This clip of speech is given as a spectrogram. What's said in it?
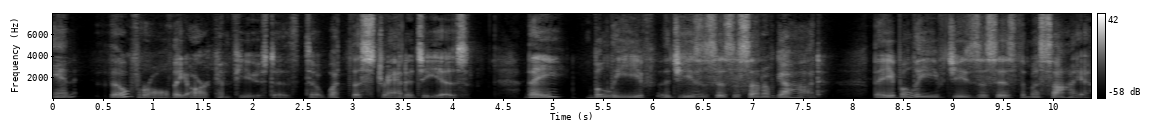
And overall, they are confused as to what the strategy is. They believe that Jesus is the Son of God. They believe Jesus is the Messiah.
